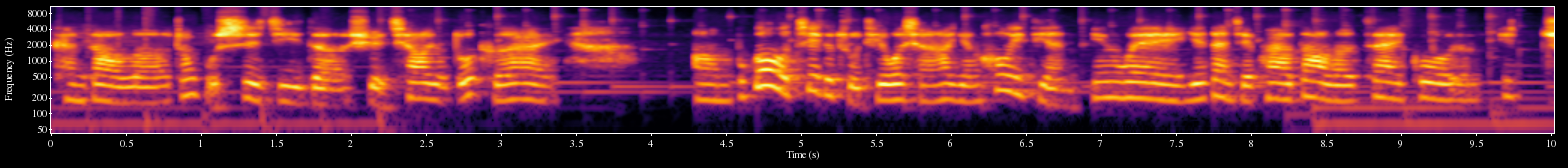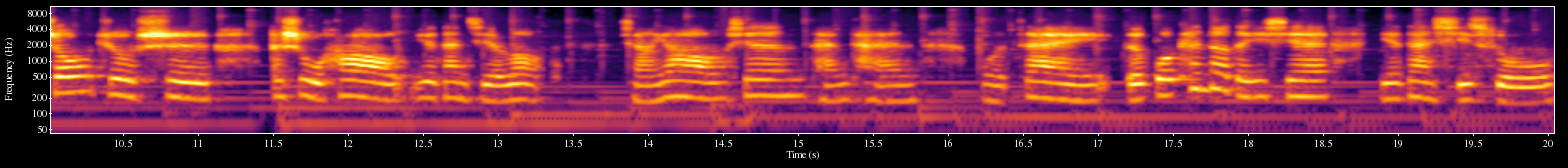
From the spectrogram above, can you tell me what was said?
看到了中古世纪的雪橇有多可爱。嗯，不过这个主题我想要延后一点，因为耶诞节快要到了，再过一周就是二十五号耶诞节了。想要先谈谈我在德国看到的一些耶诞习俗，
